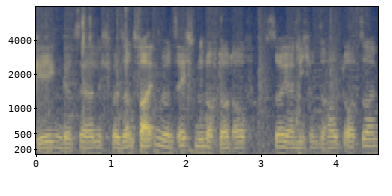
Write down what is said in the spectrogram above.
gegen, ganz ehrlich, weil sonst verhalten wir uns echt nur noch dort auf. Soll ja nicht unser Hauptort sein.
